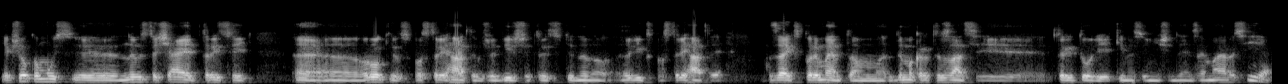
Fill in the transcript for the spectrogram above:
Якщо комусь е, не вистачає 30 е, років спостерігати вже більше 31 рік спостерігати за експериментом демократизації території, які на сьогоднішній день займає Росія,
